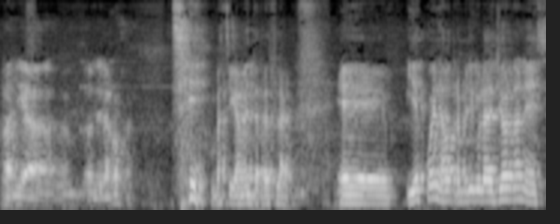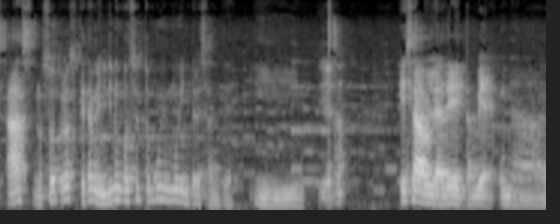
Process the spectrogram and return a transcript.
bandera roja. Sí, básicamente Red Flag. Eh, y después la otra película de Jordan es As, Nosotros, que también tiene un concepto muy, muy interesante. Y ¿Y esa? esa habla de también una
